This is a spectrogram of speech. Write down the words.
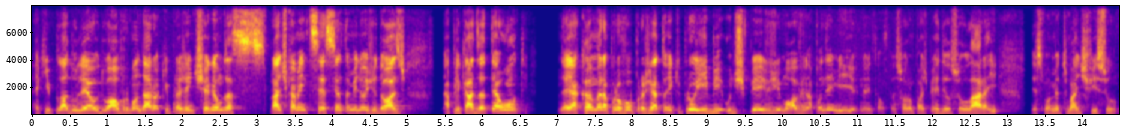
a equipe lá do Léo e do Álvaro mandaram aqui para a gente. Chegamos a praticamente 60 milhões de doses aplicadas até ontem. Né, e a Câmara aprovou o projeto aí que proíbe o despejo de imóveis na pandemia. Né? Então, o pessoal não pode perder o celular aí nesse momento mais difícil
